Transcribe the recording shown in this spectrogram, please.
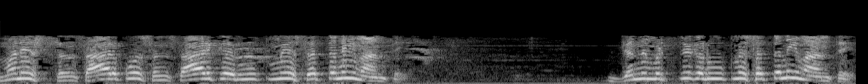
मने संसार को संसार के रूप में सत्य नहीं मानते। जन्म मृत्यु के रूप में सत्य नहीं मानते।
